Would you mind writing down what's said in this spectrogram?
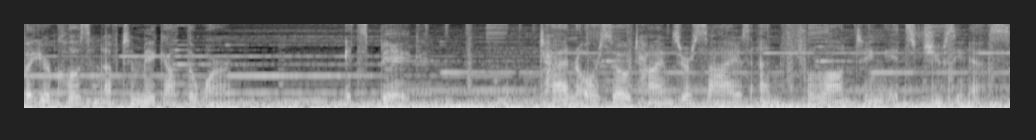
but you're close enough to make out the worm. It's big. Ten or so times your size and flaunting its juiciness.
